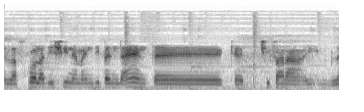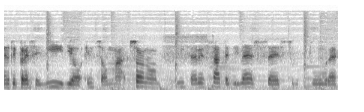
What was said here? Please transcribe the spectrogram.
la scuola di cinema indipendente eh, che ci farà i- le riprese video, insomma sono interessate diverse strutture.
